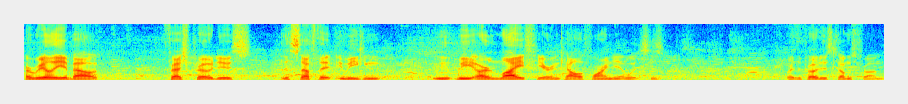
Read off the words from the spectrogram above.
are really about fresh produce, the stuff that we can we, we life here in California, which is where the produce comes from.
